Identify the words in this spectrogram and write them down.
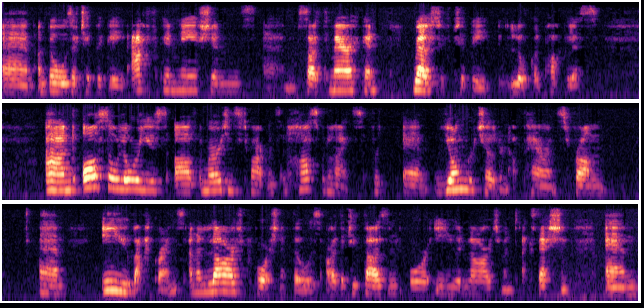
Um, and those are typically African nations, um, South American, relative to the local populace and also lower use of emergency departments and hospital nights for um, younger children of parents from um, EU backgrounds and a large proportion of those are the 2004 EU enlargement accession um,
